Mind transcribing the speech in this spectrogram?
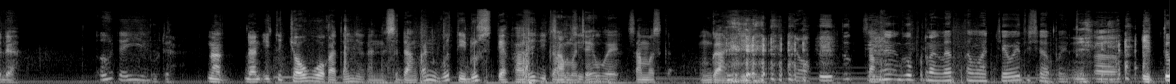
Udah. Udah iya. udah Nah dan itu cowok katanya kan. Sedangkan gue tidur setiap hari di sama kamar situ. cewek Sama enggak anjing. Waktu itu kayaknya gue pernah lihat sama cewek itu siapa itu? Eh, itu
